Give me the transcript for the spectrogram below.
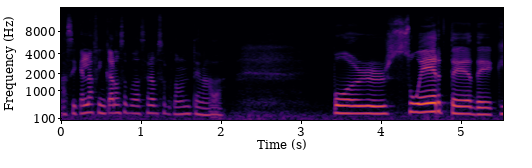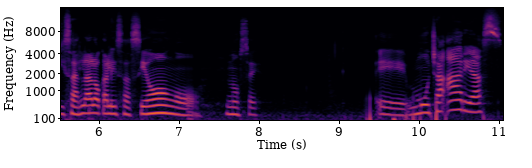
Así que en la finca no se puede hacer absolutamente nada. Por suerte de quizás la localización o no sé, eh, muchas áreas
